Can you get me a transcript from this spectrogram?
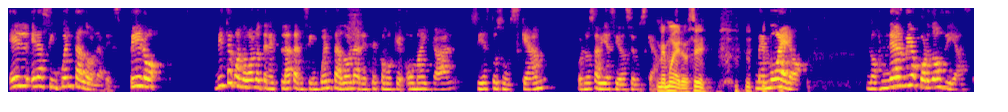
él, era 50 dólares, pero, ¿viste cuando vos no tenés plata, que 50 dólares es como que, oh my God, si esto es un scam, pues no sabía si iba a ser un scam. Me muero, sí. Me muero. Los nervios por dos días.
